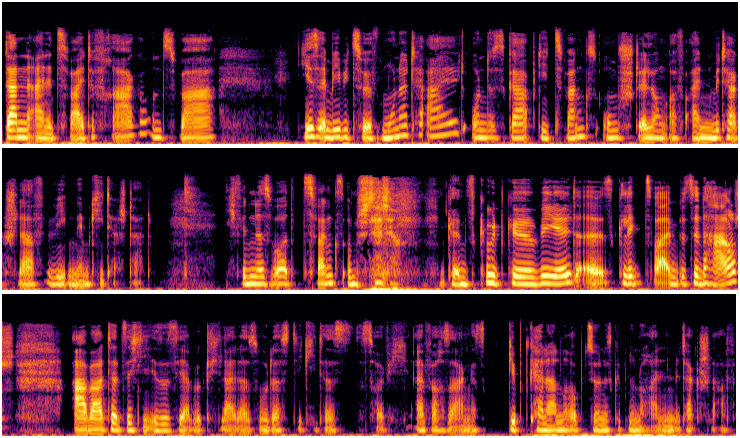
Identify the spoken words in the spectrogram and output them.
Dann eine zweite Frage und zwar, hier ist ein Baby zwölf Monate alt und es gab die Zwangsumstellung auf einen Mittagsschlaf wegen dem Kita-Start. Ich finde das Wort Zwangsumstellung ganz gut gewählt. Es klingt zwar ein bisschen harsch, aber tatsächlich ist es ja wirklich leider so, dass die Kitas das häufig einfach sagen, es gibt keine andere Option, es gibt nur noch einen Mittagsschlaf.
